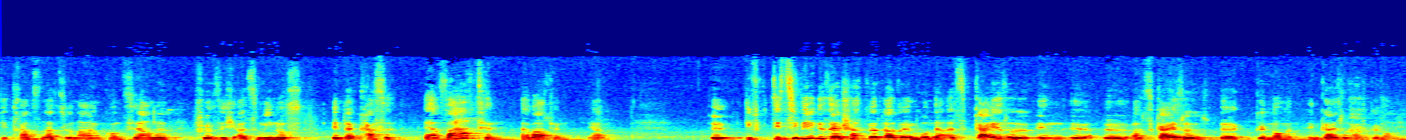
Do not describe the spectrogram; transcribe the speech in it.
die transnationalen Konzerne für sich als Minus in der Kasse erwarten. erwarten ja? Äh, die, die, Zivilgesellschaft wird also im Grunde als Geisel, in, äh, äh, als Geisel äh, genommen, in Geiselhaft genommen.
